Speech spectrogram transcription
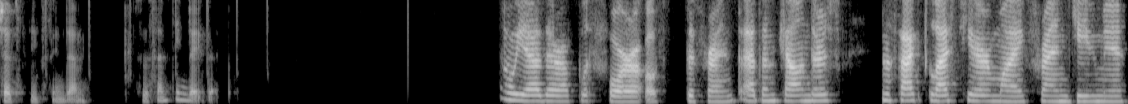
chapsticks in them. So something like that. Oh yeah there are plethora of different advent calendars. In fact last year my friend gave me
